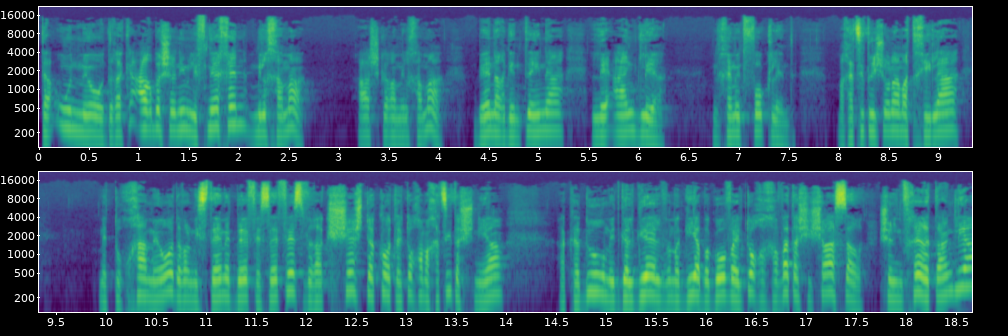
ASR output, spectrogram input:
טעון מאוד, רק ארבע שנים לפני כן מלחמה, אשכרה מלחמה, בין ארגנטינה לאנגליה, מלחמת פוקלנד. מחצית ראשונה מתחילה מתוחה מאוד אבל מסתיימת ב-0-0 ורק שש דקות לתוך המחצית השנייה הכדור מתגלגל ומגיע בגובה אל תוך רחבת השישה עשר של נבחרת אנגליה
